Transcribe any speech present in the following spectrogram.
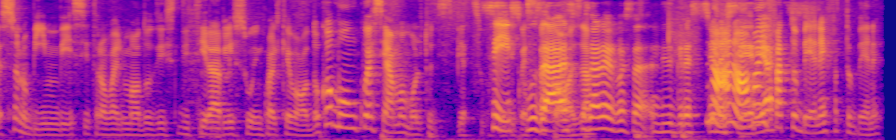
eh, sono bimbi, si trova il modo di, di tirarli su in qualche modo. Comunque siamo molto dispiaciuti Sì, di questa scusa, cosa. scusate questa digressione No, no, ma seria. hai fatto bene, hai fatto bene.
